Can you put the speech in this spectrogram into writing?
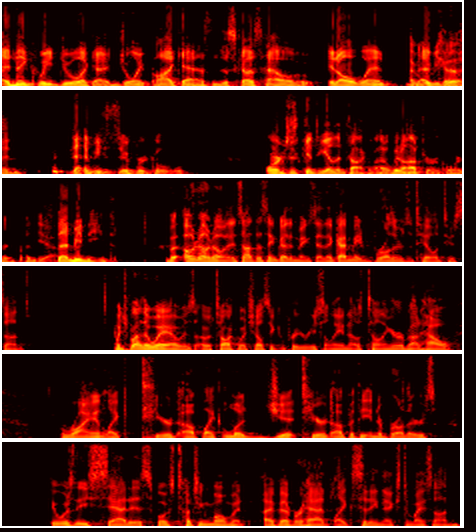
I think we do like a joint podcast and discuss how it all went. I mean, That'd we be could. That'd be super cool. Or just get together and talk about it. We don't have to record it, but Yeah. that'd be neat. But oh no, no, it's not the same guy that makes that. That guy made Brothers: A Tale of Two Sons. Which, by the way, I was I was talking with Chelsea Capri recently, and I was telling her about how Ryan like teared up, like legit teared up at the end of Brothers. It was the saddest, most touching moment I've ever had, like sitting next to my son.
